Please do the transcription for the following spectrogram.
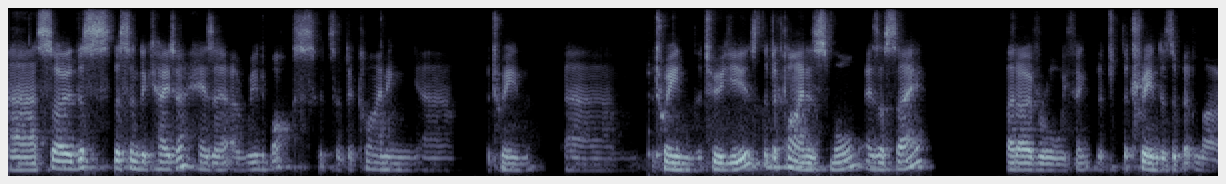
Uh, so this, this indicator has a, a, red box. It's a declining uh, between, um, between the two years. The decline is small, as I say, but overall we think that the trend is a bit low.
